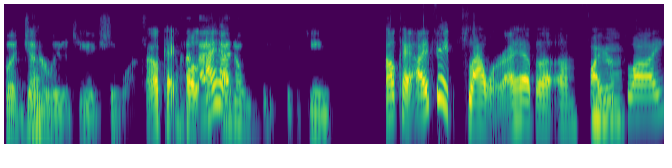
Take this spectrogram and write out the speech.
but generally the thc ones. Okay, well I, I, I have don't vape nicotine Okay, I vape flower. I have a um, hmm Firefly,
